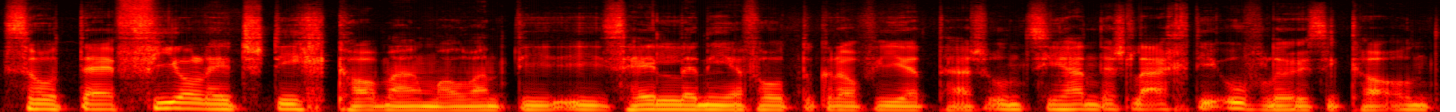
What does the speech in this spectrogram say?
so den Violettstich gehabt manchmal, wenn du ins Helle nie fotografiert hast. Und sie haben eine schlechte Auflösung gehabt. Und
